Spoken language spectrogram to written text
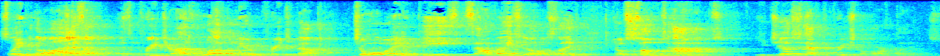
So even though I, as a, as a preacher, I'd love to hear him preach about joy and peace and salvation, all those things, you know, sometimes you just have to preach the hard things.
